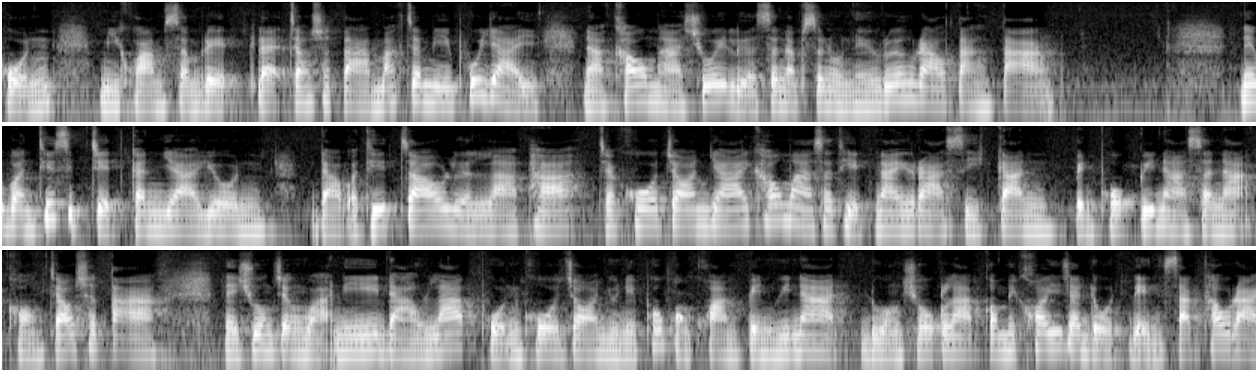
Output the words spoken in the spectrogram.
ผล มีความสำเร็จ และเจ้าชะตามักจะมีผู้ใหญ่นะเข้ามาช่วยเหลือสนับสนุนในเรื่องราวต่างๆ ในวันที่ 17 กันยายน ดาวอาทิตย์เจ้าเรือนลาภะจะโคจรย้ายเข้ามาสถิตในราศีกัน เป็นภพวินาศนะของเจ้าชะตา ในช่วงจังหวะนี้ดาวลาบผลโคจรอยู่ในภพของความเป็นวินาศดวงโชคลาภก็ไม่ค่อยจะโดดเด่นสักเท่าไหร่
